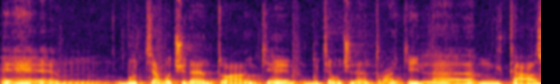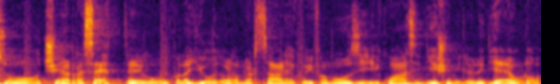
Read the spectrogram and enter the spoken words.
E, ehm, buttiamoci dentro anche, buttiamoci dentro anche il, il, caso CR7, comunque la Juve dovrà versare quei famosi quasi 10 milioni di euro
